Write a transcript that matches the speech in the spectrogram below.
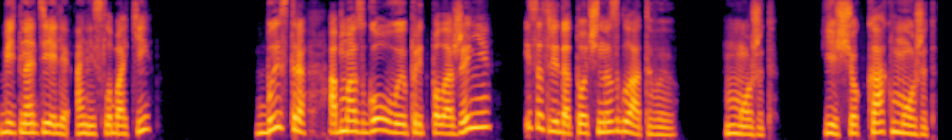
Ведь на деле они слабаки. Быстро обмозговываю предположение и сосредоточенно сглатываю. Может. Еще как может.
